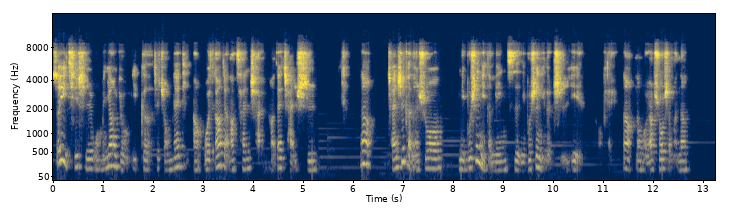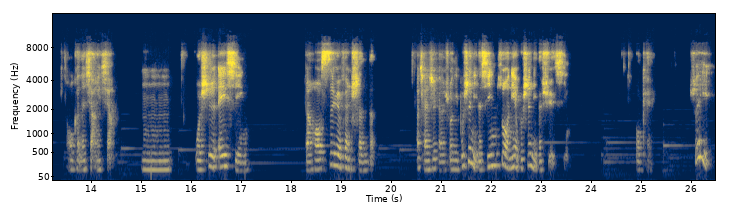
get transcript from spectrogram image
所以其实我们要有一个这种 netty 啊，我刚刚讲到参禅啊，在禅师，那禅师可能说你不是你的名字，你不是你的职业，OK？那那我要说什么呢？我可能想一想，嗯，我是 A 型，然后四月份生的，那禅师可能说你不是你的星座，你也不是你的血型，OK？所以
